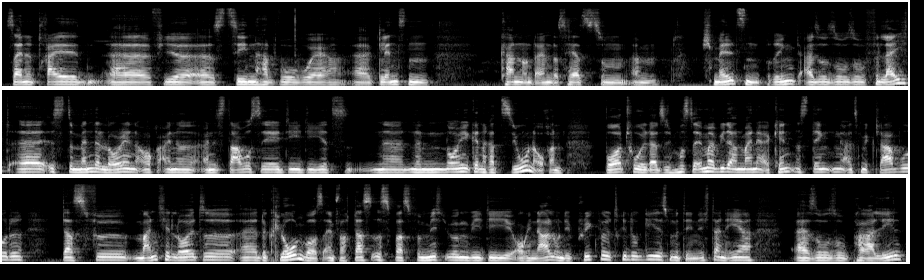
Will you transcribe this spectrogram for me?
seine drei, äh, vier äh, Szenen hat, wo, wo er äh, glänzen kann und einem das Herz zum ähm, Schmelzen bringt. Also so, so vielleicht äh, ist The Mandalorian auch eine, eine Star Wars-Serie, die, die jetzt eine, eine neue Generation auch an Bord holt. Also ich musste immer wieder an meine Erkenntnis denken, als mir klar wurde, dass für manche Leute äh, The Clone Wars einfach das ist, was für mich irgendwie die Original- und die Prequel-Trilogie ist, mit denen ich dann eher äh, so, so parallel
